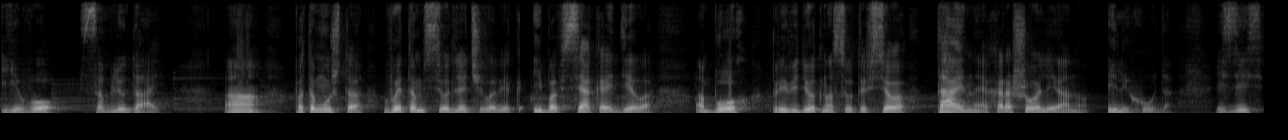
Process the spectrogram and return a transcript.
Его соблюдай. А, потому что в этом все для человека, ибо всякое дело Бог приведет на суд, и все тайное, хорошо ли оно или худо. И здесь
